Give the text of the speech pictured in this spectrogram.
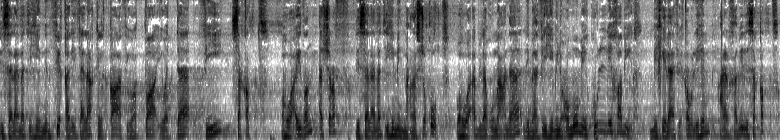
لسلامته من ثقل تلاقي القاف والطاء والتاء في سقط. وهو أيضا أشرف لسلامته من معنى السقوط وهو أبلغ معنى لما فيه من عموم كل خبير بخلاف قولهم على الخبير سقط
